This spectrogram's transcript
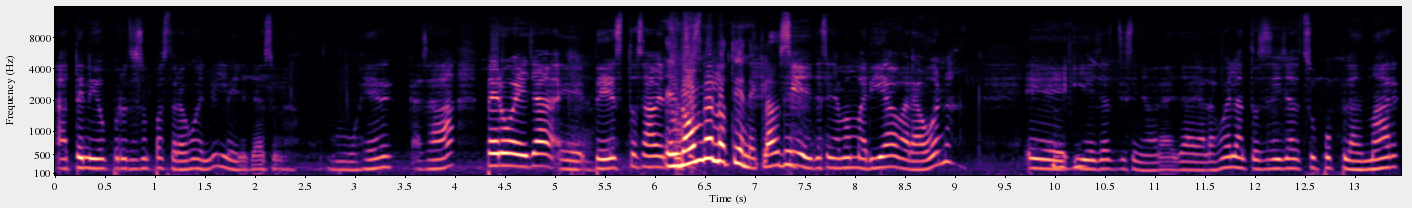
ha tenido proceso en pastora juvenil, ella ya es una mujer casada, pero ella eh, de esto sabe. ¿El nombre lo tiene, Claudia? Sí, ella se llama María Barahona. Eh, y ella es diseñadora allá de Alajuela, entonces ella supo plasmar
